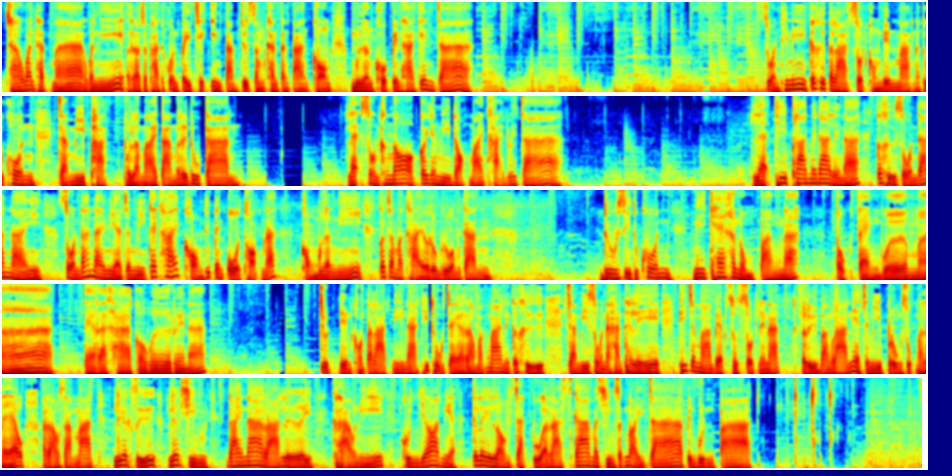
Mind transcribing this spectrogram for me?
เช้าวันถัดมา วันนี้เราจะพาทุกคนไปเช็คอินตามจุดสำคัญต่างๆ ของเมืองโคเปนฮาเกนจ้า ส่วนที่นี่ก็คือตลาดสดของเดนมาร์กนะทุกคน จะมีผักผลไม้ตามฤดูกาล และโซนข้างนอกก็ยังมีดอกไม้ขายด้วยจ้า และที่พลาดไม่ได้เลยนะ ก็คือโซนด้านใน โซนด้านในเนี่ยจะมีคล้ายๆของที่เป็นโอท็อปนะ ของเมืองนี้ก็จะมาขายรวมๆกัน ดูสิทุกคน นี่แค่ขนมปังนะ ตกแต่งเวอร์มาก แต่ราคาก็เวอร์ด้วยนะ จุดเด่นของตลาดนี้นะ ที่ถูกใจเรามากๆเนี่ยก็คือ จะมีโซนอาหารทะเลที่จะมาแบบสดๆเลยนะ หรือบางร้านเนี่ยจะมีปรุงสุกมาแล้ว เราสามารถเลือกซื้อเลือกชิมได้หน้าร้านเลย คราวนี้คุณยอดเนี่ยก็เลยลองจัดปูอลาสก้ามาชิมสักหน่อยจ้าเป็นบุญปาก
